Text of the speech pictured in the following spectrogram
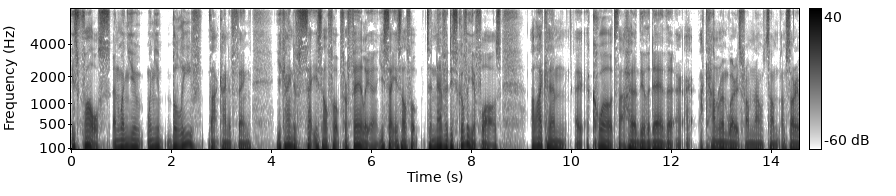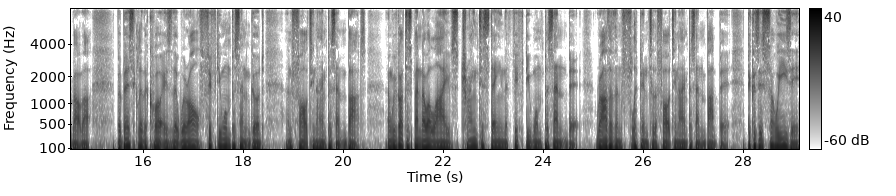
is false. And when you when you believe that kind of thing, you kind of set yourself up for failure. You set yourself up to never discover your flaws. I like um, a, a, quote that I heard the other day that I, I, can't remember where it's from now, so I'm, I'm sorry about that. But basically, the quote is that we're all 51% good and 49% bad. And we've got to spend our lives trying to stay in the 51% bit rather than flipping to the 49% bad bit because it's so easy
